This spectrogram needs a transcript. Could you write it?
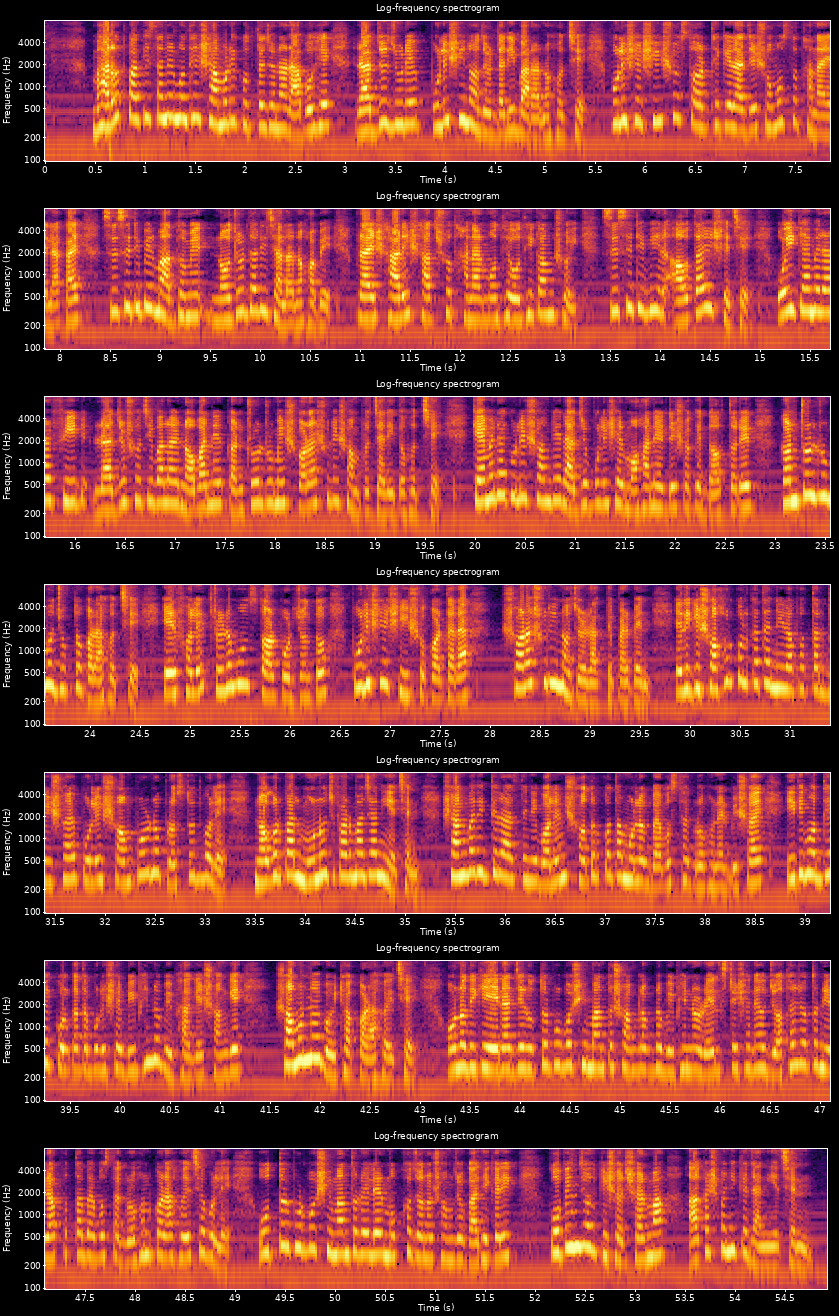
ভারত পাকিস্তানের মধ্যে সামরিক উত্তেজনার আবহে রাজ্য জুড়ে পুলিশি নজরদারি বাড়ানো হচ্ছে। পুলিশের শীর্ষ স্তর থেকে রাজ্যের সমস্ত থানা এলাকায় সিসিটিভির মাধ্যমে নজরদারি চালানো হবে। প্রায় সাড়ে সাতশো থানার মধ্যে অধিকাংশই সিসিটিভির আওতায় এসেছে। ওই ক্যামেরার ফিড রাজ্য সচিবালয় নবান্নের কন্ট্রোল রুমে সরাসরি সম্প্রচারিত হচ্ছে। ক্যামেরাগুলির সঙ্গে রাজ্য পুলিশের মহানির্দেশকের দপ্তরের কন্ট্রোল রুমও যুক্ত করা হচ্ছে। এর ফলে তৃণমূল স্তর পর্যন্ত পুলিশের শীর্ষ কর্তারা সরাসরি নজর রাখতে পারবেন। এদিকে শহর কলকাতার নিরাপত্তার বিষয়ে পুলিশ সম্পূর্ণ প্রস্তুত বলে নগরপাল মনোজ ভার্মা জানিয়েছেন। সাংবাদিকদের আজ তিনি বলেন, সতর্কতামূলক ব্যবস্থা গ্রহণের বিষয়ে ইতিমধ্যে কলকাতা পুলিশের বিভিন্ন বিভাগের সঙ্গে সমন্বয় বৈঠক করা হয়েছে। অন্যদিকে এ রাজ্যের উত্তর পূর্ব সীমান্ত সংলগ্ন বিভিন্ন রেল স্টেশনেও যথাযথ নিরাপত্তা ব্যবস্থা গ্রহণ করা হয়েছে বলে উত্তর পূর্ব সীমান্ত রেলের মুখ্য জনসংযোগ আধিকারিক কপিঞ্জল কিশোর শর্মা আকাশবাণীকে জানিয়েছেন।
